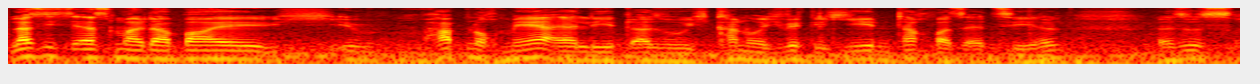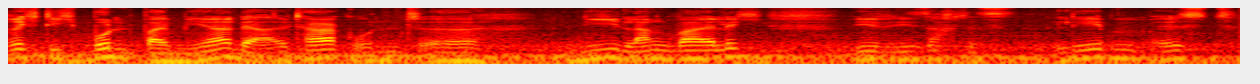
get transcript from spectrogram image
lasse ich es erstmal dabei. Ich äh, habe noch mehr erlebt. Also ich kann euch wirklich jeden Tag was erzählen. Es ist richtig bunt bei mir, der Alltag und äh, nie langweilig. Wie, gesagt, das Leben ist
